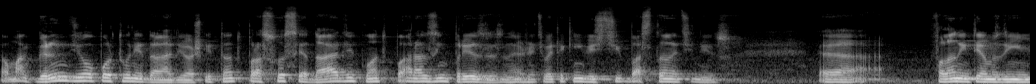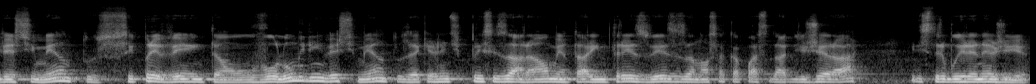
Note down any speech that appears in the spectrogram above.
é uma grande oportunidade, eu acho que tanto para a sociedade quanto para as empresas, né? a gente vai ter que investir bastante nisso. É, falando em termos de investimentos, se prevê então o volume de investimentos é que a gente precisará aumentar em três vezes a nossa capacidade de gerar e distribuir energia.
